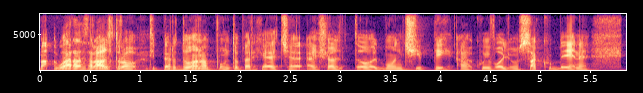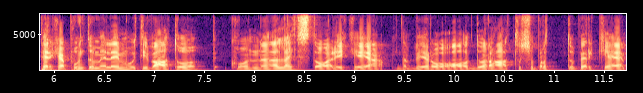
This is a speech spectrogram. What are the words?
Ma guarda, tra l'altro ti perdono appunto perché hai scelto il buon Chippy a cui voglio un sacco bene, perché appunto me l'hai motivato con Life Story che davvero ho adorato, soprattutto perché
